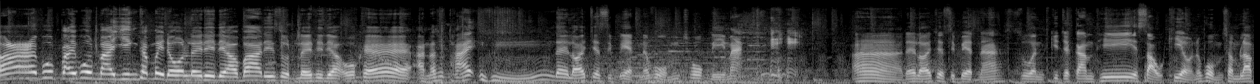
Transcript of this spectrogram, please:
อพูดไปพูดมายิงถ้าไม่โดนเลยทีเดียวบ้าที่สุดเลยทีเดียวโอเค อันนั้นสุดท้ายอื้อหือได้ 171 นะผมโชคดีมาก อ่าได้ 171 นะ ส่วนกิจกรรมที่เสาเขียวนะผมสำหรับ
